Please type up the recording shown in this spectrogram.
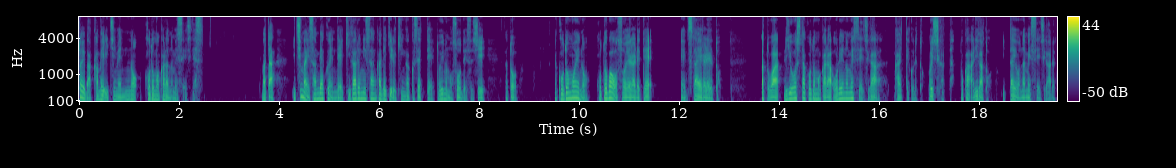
例えば壁一面の子供からのメッセージです。また、1枚300円で気軽に参加できる金額設定というのもそうですし、あと、子供への言葉を添えられて伝えられると。あとは、利用した子供からお礼のメッセージが返ってくると。美味しかったとかありがとうといったようなメッセージがある。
